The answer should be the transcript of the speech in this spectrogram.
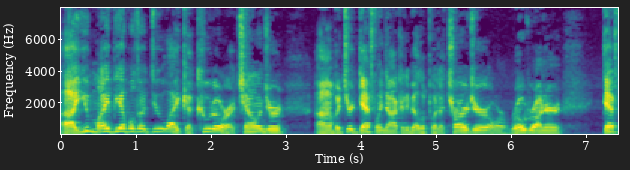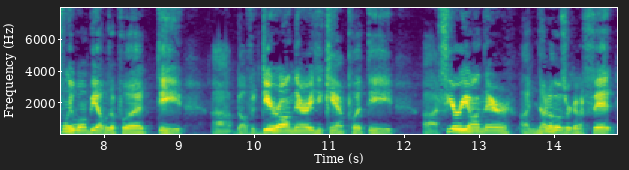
Uh, you might be able to do like a Cuda or a Challenger, uh, but you're definitely not going to be able to put a Charger or a Roadrunner. Definitely won't be able to put the uh, Belvedere on there. You can't put the uh, Fury on there. Uh, none of those are going to fit.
